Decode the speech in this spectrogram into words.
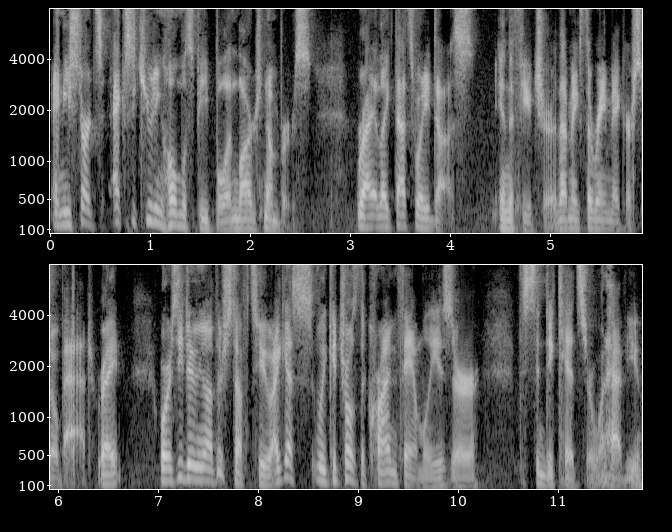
and he starts executing homeless people in large numbers, right? Like that's what he does in the future. That makes the Rainmaker so bad, right? Or is he doing other stuff too? I guess he controls the crime families or the syndicates or what have you.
